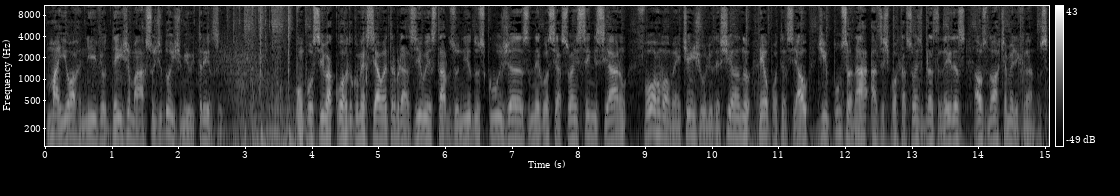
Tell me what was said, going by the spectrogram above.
maior nível desde março de 2013. Um possível acordo comercial entre Brasil e Estados Unidos, cujas negociações se iniciaram formalmente em julho deste ano, tem o potencial de impulsionar as exportações brasileiras aos norte-americanos,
